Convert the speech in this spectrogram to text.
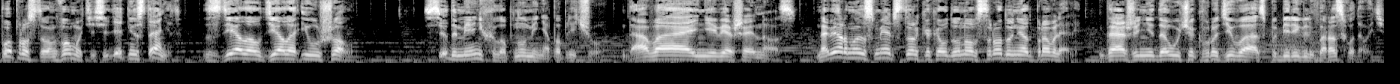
попросту он в омуте сидеть не станет. Сделал дело и ушел». Седмень хлопнул меня по плечу. «Давай, не вешай нос. Наверное, смерть столько колдунов сроду не отправляли. Даже недоучек вроде вас поберегли бы расходовать.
